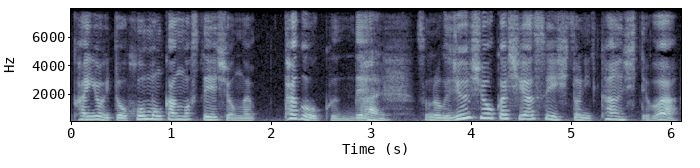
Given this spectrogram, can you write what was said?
開業医と訪問看護ステーションがタグを組んで、はい。その重症化しやすい人に関しては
